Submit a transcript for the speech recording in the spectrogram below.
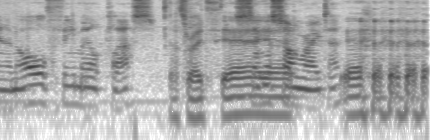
in an all female class, that's right. Yeah, singer yeah. songwriter. Yeah.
